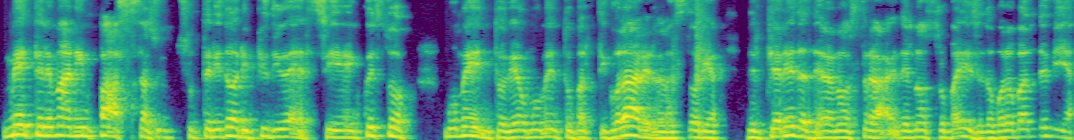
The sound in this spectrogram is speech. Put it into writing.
mette le mani in pasta su, su territori più diversi e in questo momento, che è un momento particolare nella storia del pianeta e del nostro paese dopo la pandemia,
